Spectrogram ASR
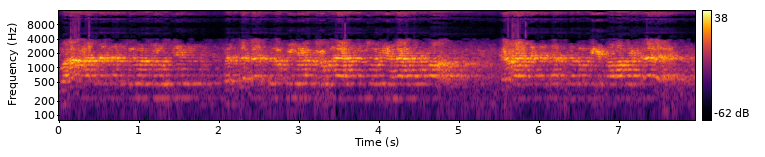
واما التسلسل المسلم فالتسلسل في مفعولاته لهذا الله كما تتسلسل في طلب الادب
